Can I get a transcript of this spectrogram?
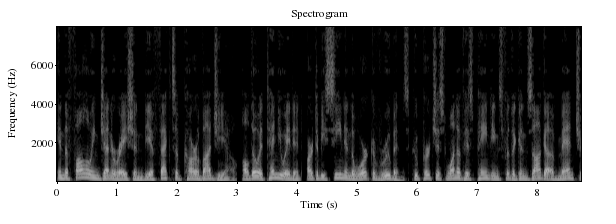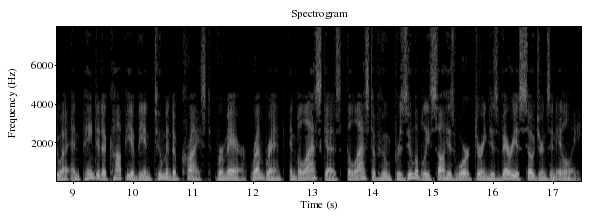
In the following generation the effects of Caravaggio, although attenuated, are to be seen in the work of Rubens who purchased one of his paintings for the Gonzaga of Mantua and painted a copy of the Entombment of Christ, Vermeer, Rembrandt, and Velázquez, the last of whom presumably saw his work during his various sojourns in Italy.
